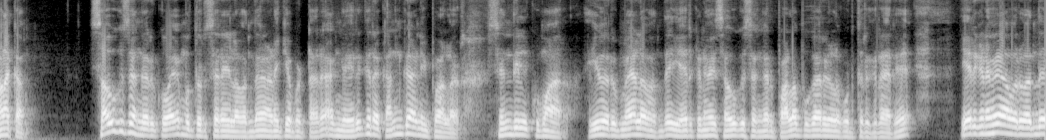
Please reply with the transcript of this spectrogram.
வணக்கம். சவுகு சங்கர் கோயம்புத்தூர் சிறையில் வந்து அடைக்கப்பட்டார். அங்கே இருக்கிற கண்காணிப்பாளர் செந்தில்குமார் இவர் மேலே வந்து ஏற்கனவே சவுகு சங்கர் பல புகார்களை கொடுத்துருக்கிறாரு. ஏற்கனவே அவர் வந்து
